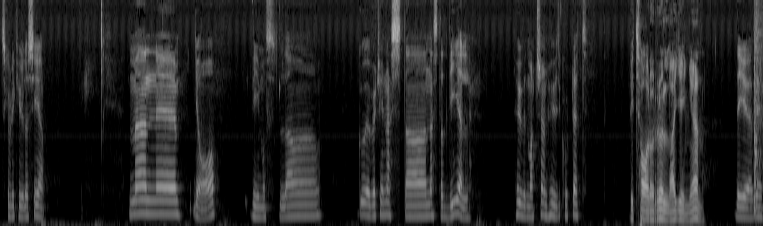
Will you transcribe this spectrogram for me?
Det ska bli kul att se. Men ja Vi måste la Gå över till nästa nästa del. Huvudmatchen, huvudkortet. Vi tar och rullar gingen. Det gör vi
